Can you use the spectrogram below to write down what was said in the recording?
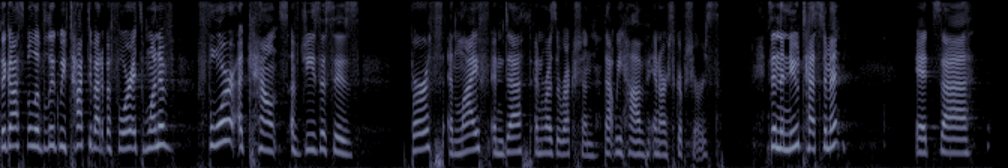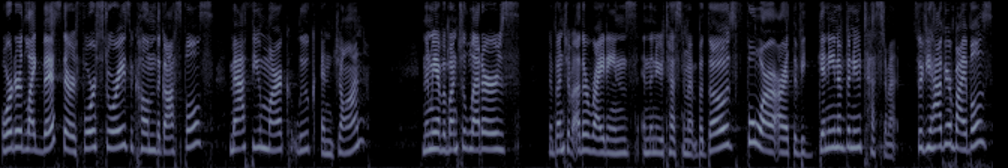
The Gospel of Luke, we've talked about it before. It's one of four accounts of Jesus' birth and life and death and resurrection that we have in our scriptures. It's in the New Testament. It's uh, ordered like this there are four stories. We call them the Gospels Matthew, Mark, Luke, and John. And then we have a bunch of letters, a bunch of other writings in the New Testament. But those four are at the beginning of the New Testament. So if you have your Bibles,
